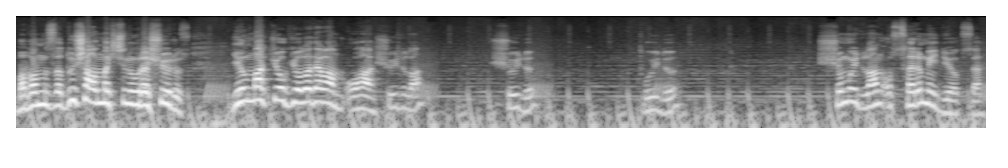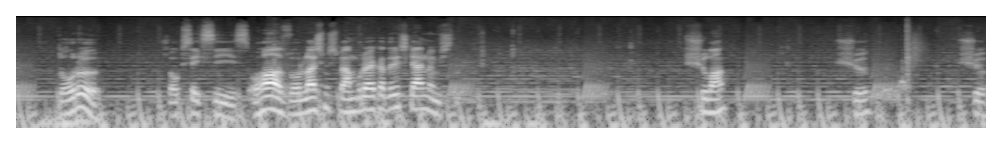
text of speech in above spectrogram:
babamızla duş almak için uğraşıyoruz. Yılmak yok yola devam. Oha şuydu lan. Şuydu. Buydu. Şu muydu lan? O sarı mıydı yoksa? Doğru. Çok seksiyiz. Oha zorlaşmış. Ben buraya kadar hiç gelmemiştim. Şu lan. Şu. Şu.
